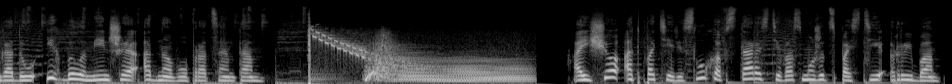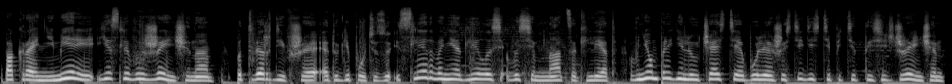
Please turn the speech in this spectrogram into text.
году их было меньше 1%. А еще от потери слуха в старости вас может спасти рыба. По крайней мере, если вы женщина. Подтвердившее эту гипотезу исследование длилось 18 лет. В нем приняли участие более 65 тысяч женщин.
